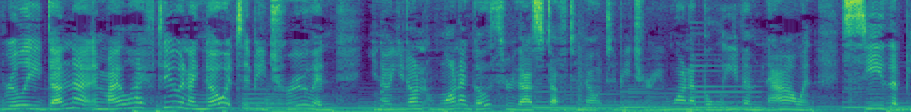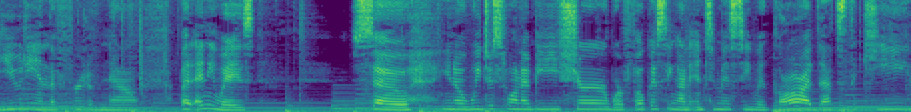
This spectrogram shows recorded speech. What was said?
really done that in my life too, and I know it to be true. And you know, you don't want to go through that stuff to know it to be true. You want to believe Him now and see the beauty and the fruit of now. But, anyways, so, you know, we just want to be sure we're focusing on intimacy with God. That's the key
